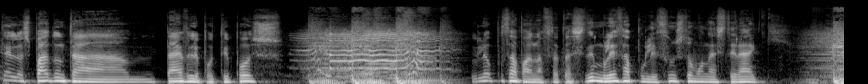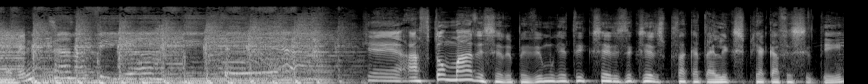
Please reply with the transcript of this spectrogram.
Τέλος πάντων τα, τα έβλεπε ο τύπος. Του λέω που θα πάνε αυτά τα CD Μου λέει θα πουληθούν στο μοναστηράκι Και αυτό μ' άρεσε ρε παιδί μου Γιατί ξέρεις δεν ξέρεις που θα καταλήξει πια κάθε CD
